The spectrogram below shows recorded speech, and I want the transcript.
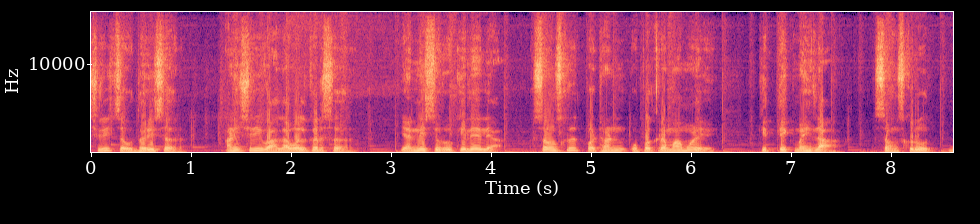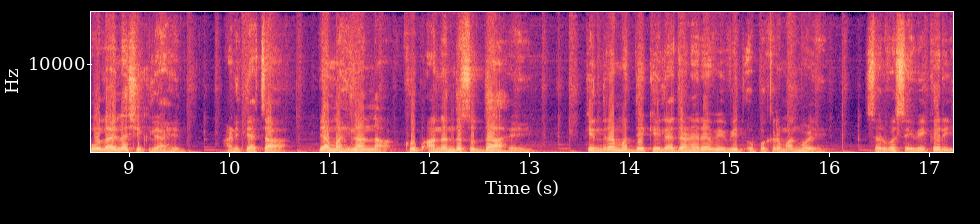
श्री चौधरी सर आणि श्री वालावलकर सर यांनी सुरू केलेल्या संस्कृत पठण उपक्रमामुळे कित्येक महिला संस्कृत बोलायला शिकल्या आहेत आणि त्याचा या महिलांना खूप आनंदसुद्धा आहे. केंद्रामध्ये केल्या जाणाऱ्या विविध उपक्रमांमुळे सर्व सेवेकरी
